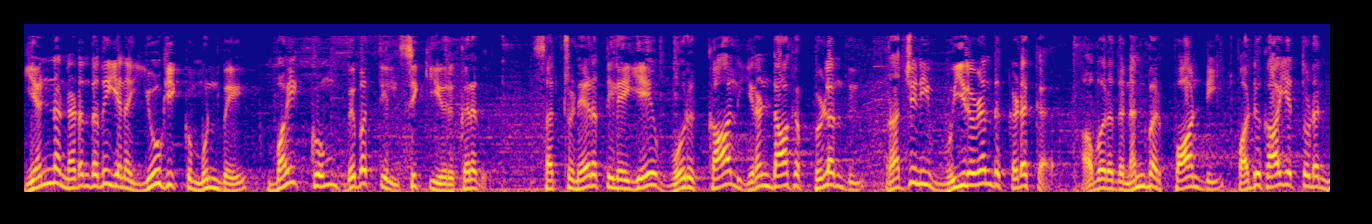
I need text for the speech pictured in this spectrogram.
என்ன நடந்தது என யூகிக்கும் முன்பே பைக்கும் விபத்தில் சிக்கியிருக்கிறது. சற்று நேரத்திலேயே ஒரு கால் இரண்டாக பிளந்து ரஜினி உயிரிழந்து கிடக்க அவரது நண்பர் பாண்டி படுகாயத்துடன்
